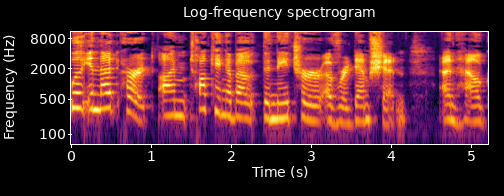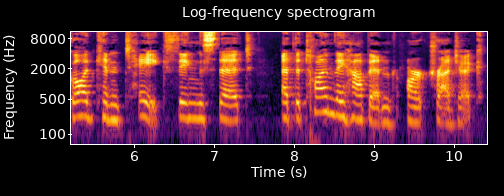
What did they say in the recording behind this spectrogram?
Well, in that part, I'm talking about the nature of redemption and how God can take things that at the time they happen are tragic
